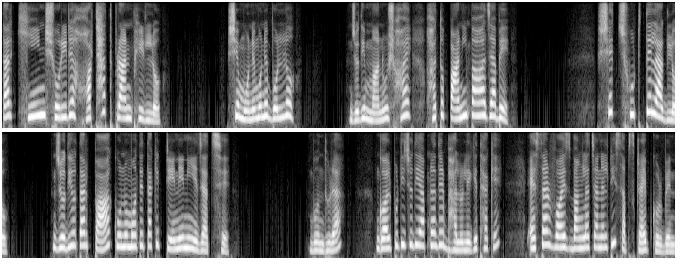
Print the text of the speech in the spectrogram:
তার ক্ষীণ শরীরে হঠাৎ প্রাণ ফিরল। সে মনে মনে বলল, যদি মানুষ হয়, হয়তো পানি পাওয়া যাবে। সে ছুটতে লাগল, যদিও তার পা কোনো মতে তাকে টেনে নিয়ে যাচ্ছে। বন্ধুরা, গল্পটি যদি আপনাদের ভালো লেগে থাকে এসআর ভয়েস বাংলা চ্যানেলটি সাবস্ক্রাইব করবেন।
